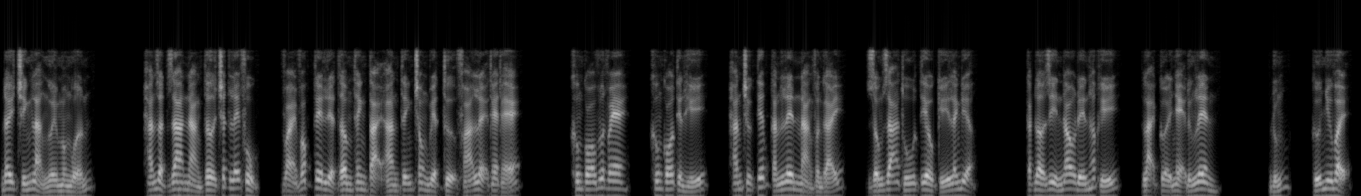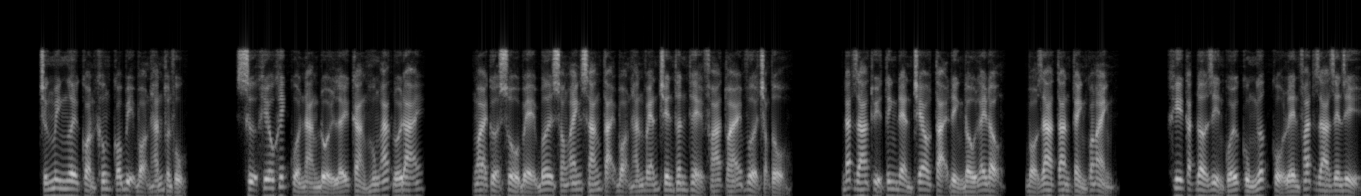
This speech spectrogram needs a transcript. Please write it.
Đây chính là ngươi mong muốn hắn giật ra nàng tơ chất lễ phục, vải vóc tê liệt âm thanh tại an tĩnh trong biệt thự phá lệ the thé. Không có vớt ve, không có tiền hí, hắn trực tiếp cắn lên nàng phần gáy, giống dã thú tiêu ký lãnh địa. Cắt đờ dìn đau đến hấp khí, lại cười nhẹ đứng lên. Đúng, cứ như vậy. Chứng minh ngươi còn không có bị bọn hắn thuần phục. Sự khiêu khích của nàng đổi lấy càng hung ác đối đãi. Ngoài cửa sổ bể bơi sóng ánh sáng tại bọn hắn vén trên thân thể phá toái vừa trọng tổ. Đắt giá thủy tinh đèn treo tại đỉnh đầu lay động, bỏ ra tan cảnh quang ảnh. Khi cắt đờ dìn cuối cùng ngước cổ lên phát ra rên rỉ.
